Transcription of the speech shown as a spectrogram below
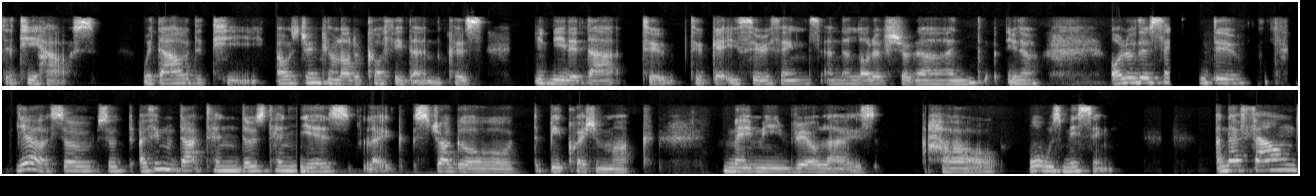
the tea house, without the tea. I was drinking a lot of coffee then because you needed that to to get you through things, and a lot of sugar, and you know, all of those things do. Yeah, so so I think that ten those ten years like struggle or the big question mark made me realize how what was missing and I found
